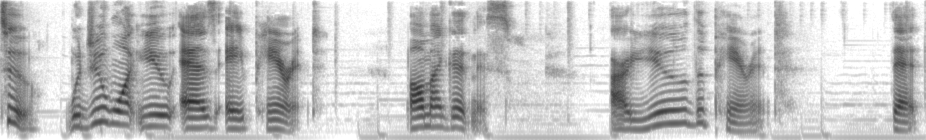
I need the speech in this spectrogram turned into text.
two, would you want you as a parent? Oh my goodness. Are you the parent that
